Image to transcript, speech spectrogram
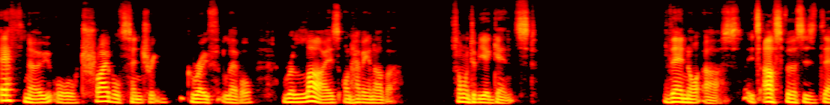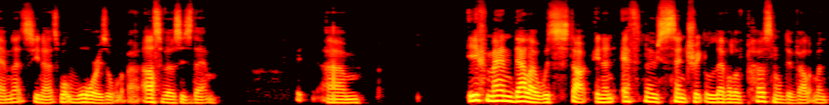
ethno or tribal centric growth level relies on having another, someone to be against. They're not us. It's us versus them. That's you know that's what war is all about. Us versus them. Um, if Mandela was stuck in an ethnocentric level of personal development,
